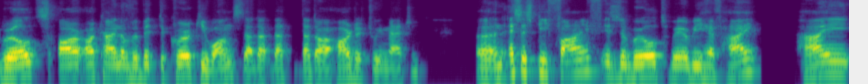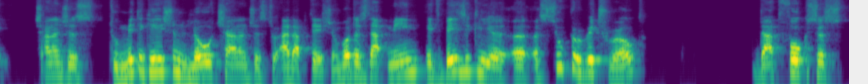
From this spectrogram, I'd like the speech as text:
worlds are, are kind of a bit the quirky ones that, are, that, that are harder to imagine. Uh, an SSP5 is the world where we have high, high challenges to mitigation, low challenges to adaptation. What does that mean? It's basically a, a, a super rich world that focuses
